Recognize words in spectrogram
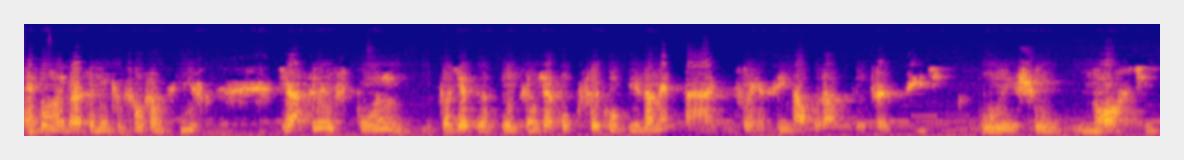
É bom lembrar também que o São Francisco já transpõe, o projeto de transposição já foi cumprido a metade, foi recém-inaugurado pelo presidente, o eixo norte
